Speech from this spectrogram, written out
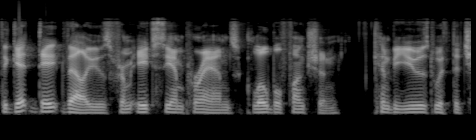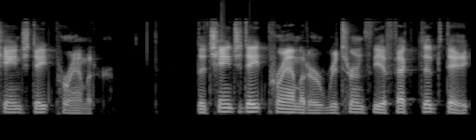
The get date values from HCM params global function can be used with the change date parameter. The change date parameter returns the effective date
